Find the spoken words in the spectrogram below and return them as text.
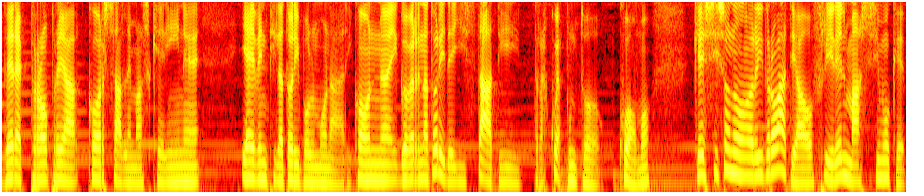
vera e propria corsa alle mascherine e ai ventilatori polmonari, con i governatori degli stati, tra cui appunto Cuomo, che si sono ritrovati a offrire il massimo che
